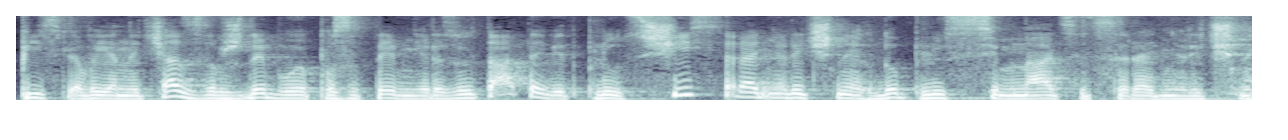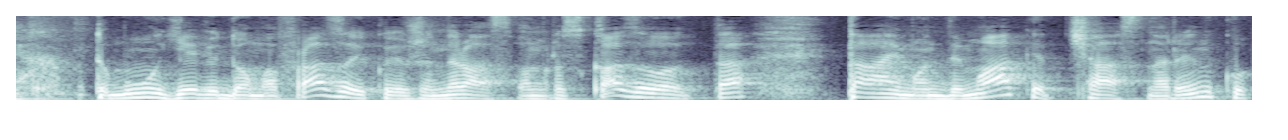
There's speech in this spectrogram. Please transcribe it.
після воєнний час завжди були позитивні результати від плюс 6 середньорічних до плюс 17 середньорічних. Тому є відома фраза, яку я вже не раз вам розказував, та Time on the market, час на ринку,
